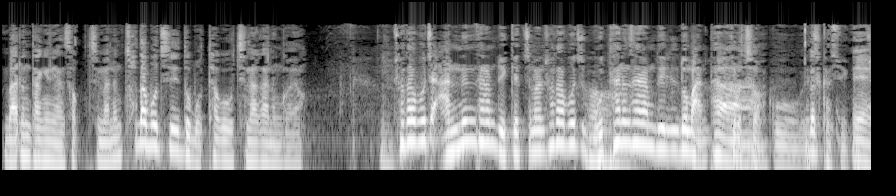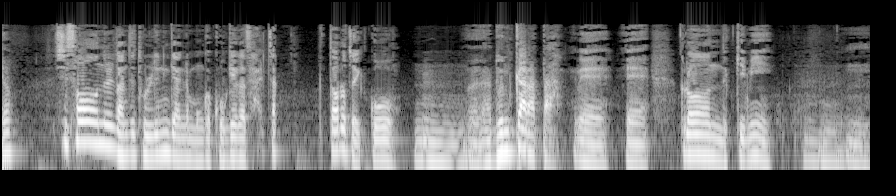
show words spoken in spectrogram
말은 당연히 안 섞지만은 쳐다보지도 못하고 지나가는 거예요. 쳐다보지 않는 사람도 있겠지만 쳐다보지 못하는 사람들도 많다고 그렇죠. 예측할 수 있겠죠. 예. 시선을 단지 돌리는 게 아니라 뭔가 고개가 살짝 떨어져 있고 음. 아, 눈 깔았다. 네, 예. 그런 느낌이, 음,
